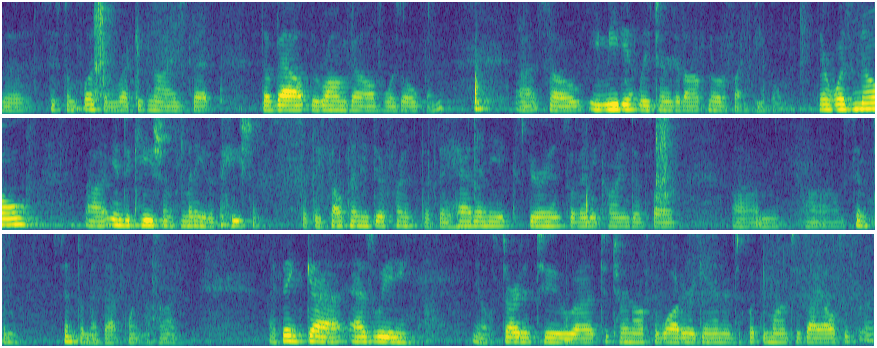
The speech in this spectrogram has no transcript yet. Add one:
the system flushing recognized that the valve, the wrong valve was open. Uh, so immediately turned it off, notified people. There was no, uh, indication from any of the patients that they felt any different, that they had any experience of any kind of, uh, um, uh, symptom, symptom at that point in time. I think, uh, as we you know, started to, uh, to turn off the water again and to put them onto dialysis. Uh,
